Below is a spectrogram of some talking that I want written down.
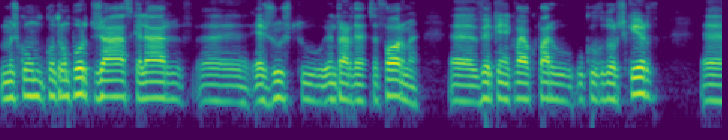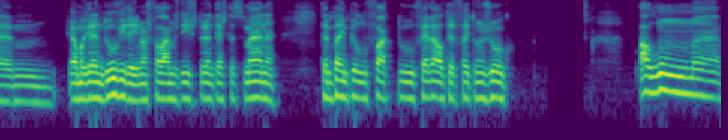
mas com, contra um Porto já, se calhar, uh, é justo entrar dessa forma, uh, ver quem é que vai ocupar o, o corredor esquerdo é uma grande dúvida e nós falámos disto durante esta semana, também pelo facto do Fedal ter feito um jogo. Alguma,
